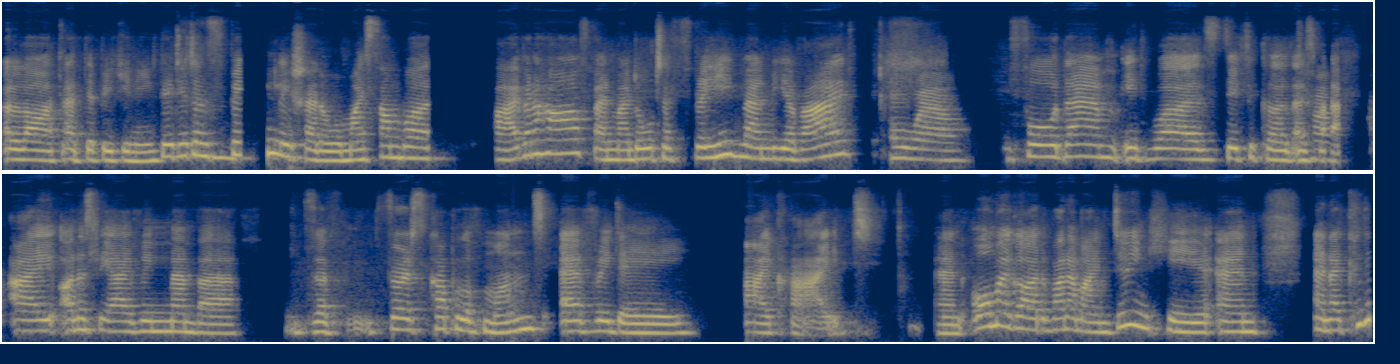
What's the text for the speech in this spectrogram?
a lot at the beginning. They didn't mm. speak English at all. My son was five and a half, and my daughter three when we arrived. Oh wow! For them, it was difficult as well. I honestly, I remember the first couple of months, every day I cried. And oh my God, what am I doing here? And and I couldn't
